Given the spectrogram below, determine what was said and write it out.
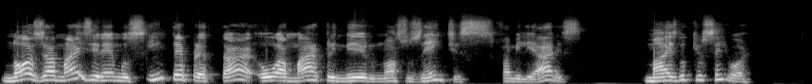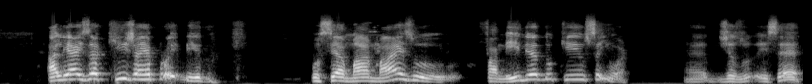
Nós jamais iremos interpretar ou amar primeiro nossos entes familiares mais do que o Senhor. Aliás, aqui já é proibido você amar mais o família do que o Senhor. É, Jesus, isso é,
